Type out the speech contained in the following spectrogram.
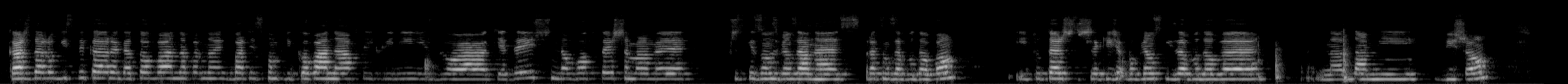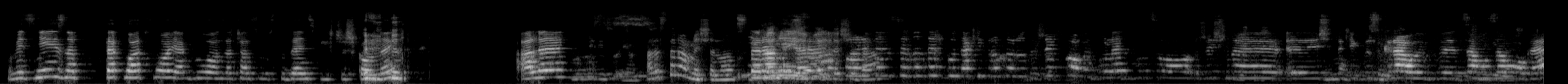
Każda logistyka regatowa na pewno jest bardziej skomplikowana w tej chwili niż była kiedyś, no bo tutaj jeszcze mamy, wszystkie są związane z pracą zawodową i tu też jakieś obowiązki zawodowe nad nami wiszą. No więc nie jest tak łatwo, jak było za czasów studenckich czy szkolnych, ale Ale staramy się, no. Staramy się, ale, ten sezon też był taki trochę rozgrzewkowy, bo ledwo co żeśmy y, się tak jakby zgrały w całą załogę.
